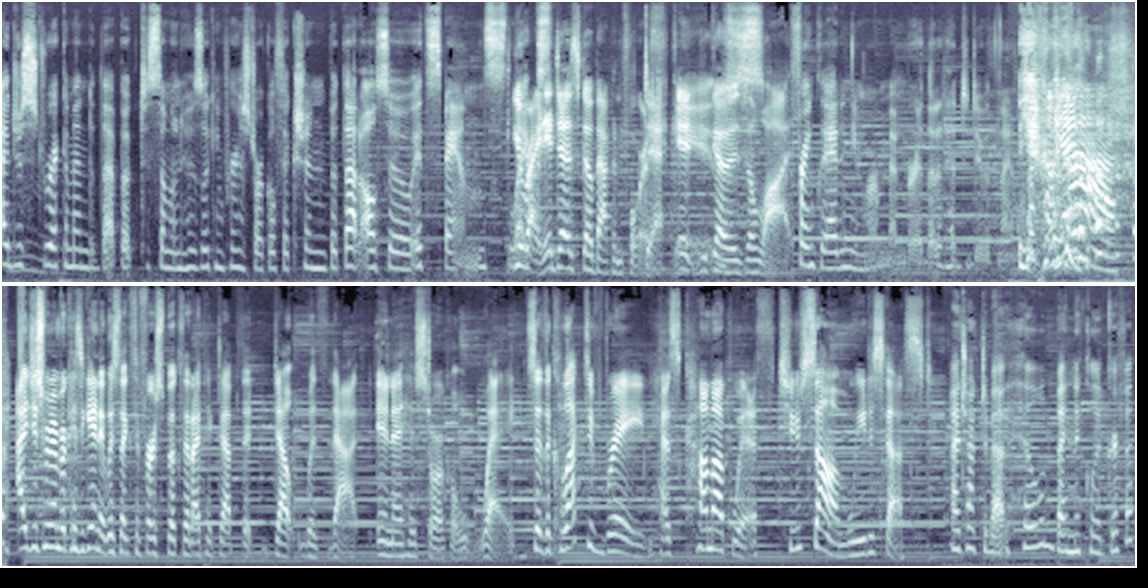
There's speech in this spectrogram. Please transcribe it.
I just mm. recommended that book to someone who's looking for historical fiction, but that also it spans. You're right. It does go back and forth. Decades. It goes a lot. Frankly, I didn't even remember that it had to do with 9 yeah. I just remember because, again, it was like the first book that I picked up that dealt with that in a historical way. So the collective brain has come up with, to some, we discussed. I talked about Hild by Nicola Griffith.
